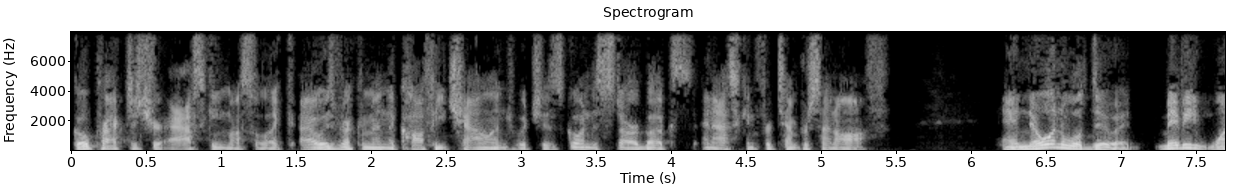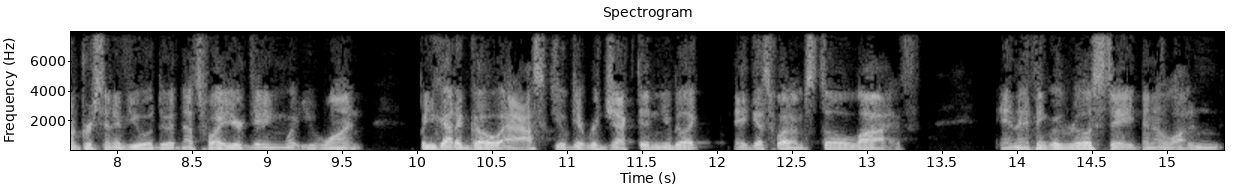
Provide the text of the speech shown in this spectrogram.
go practice your asking muscle. Like I always recommend the coffee challenge, which is going to Starbucks and asking for 10% off. And no one will do it. Maybe 1% of you will do it. That's why you're getting what you want. But you got to go ask. You'll get rejected and you'll be like, hey, guess what? I'm still alive. And I think with real estate and a lot in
